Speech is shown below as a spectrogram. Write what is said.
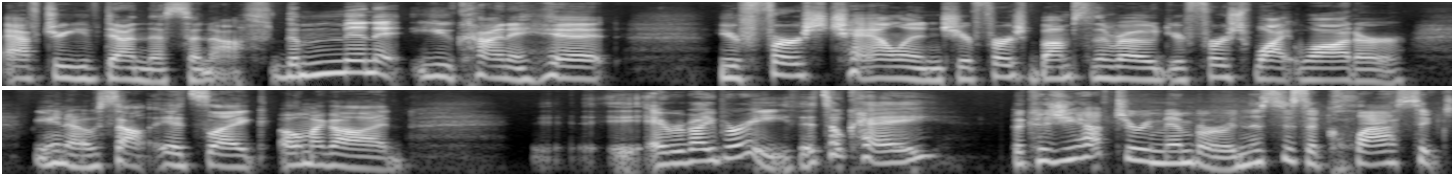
after you've done this enough the minute you kind of hit your first challenge, your first bumps in the road, your first white water. You know, so it's like, oh my God, everybody breathe. It's okay. Because you have to remember, and this is a classic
